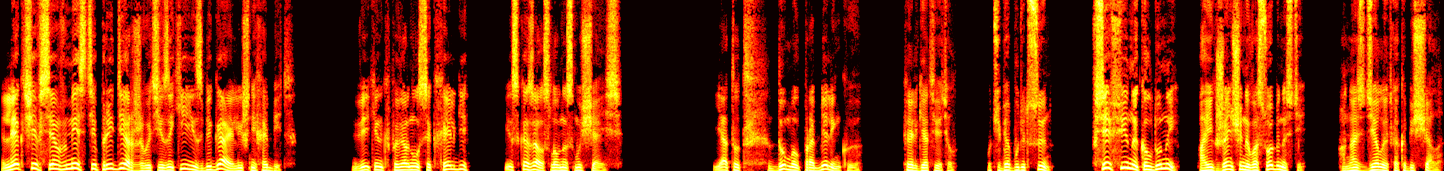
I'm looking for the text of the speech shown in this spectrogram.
Легче всем вместе придерживать языки, избегая лишних обид. Викинг повернулся к Хельге и сказал, словно смущаясь. — Я тут думал про беленькую. Хельги ответил. — У тебя будет сын. Все финны — колдуны а их женщины в особенности. Она сделает, как обещала.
